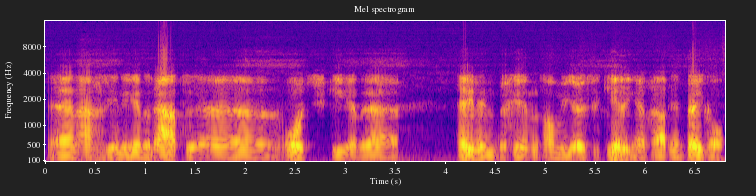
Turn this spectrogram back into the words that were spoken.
En aangezien ik inderdaad ooit eens een keer heel in het begin van mijn jeugdverkering heb gehad in Pekel.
